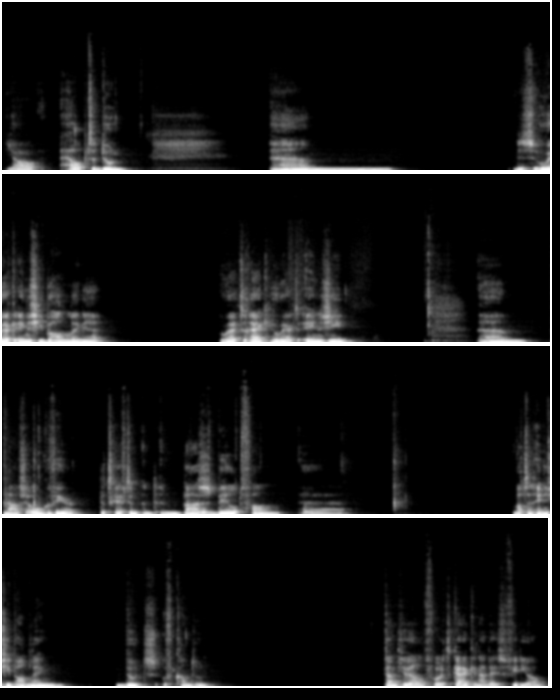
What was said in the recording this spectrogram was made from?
jou helpt te doen. Um, dus hoe werken energiebehandelingen? Hoe werkt rijk? Hoe werkt energie? Um, nou, zo ongeveer. Dat geeft een, een, een basisbeeld van uh, wat een energiebehandeling doet of kan doen. Dankjewel voor het kijken naar deze video.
